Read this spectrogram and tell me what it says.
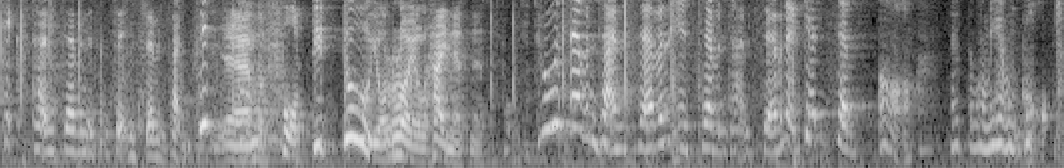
six times seven is the same as seven times six. Um, forty-two, your royal highnessness. Two seven times seven is seven times seven. It gets seven. Oh, that's the one we haven't got.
